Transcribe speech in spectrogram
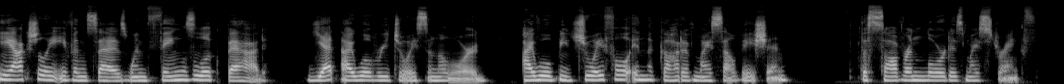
He actually even says, When things look bad, yet I will rejoice in the Lord. I will be joyful in the God of my salvation. The sovereign Lord is my strength.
